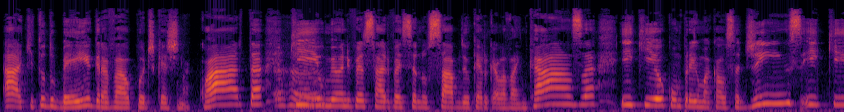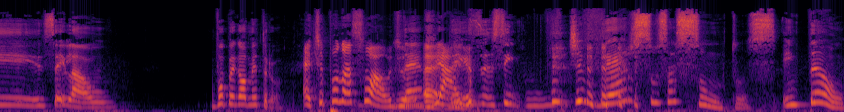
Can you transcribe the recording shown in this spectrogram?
ah, que tudo bem, eu gravar o podcast na quarta, que o meu aniversário vai ser no sábado, eu quero que ela vá em casa, e que eu comprei uma calça jeans e que, sei lá, o... vou pegar o metrô. É tipo o nosso áudio Né? diário. Assim, diversos assuntos. Então,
